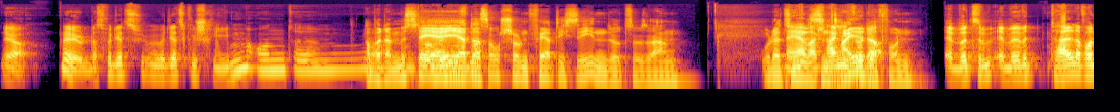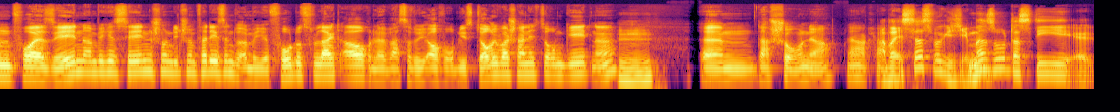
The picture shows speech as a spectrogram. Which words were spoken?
ja. Nee, das wird jetzt, wird jetzt geschrieben und ähm, Aber ja. dann müsste er ja das auch schon fertig sehen, sozusagen. Oder naja, zumindest ein wahrscheinlich Teil davon. er wird, er wird einen Teil davon vorher sehen, irgendwelche Szenen schon, die schon fertig sind, irgendwelche Fotos vielleicht auch. Und er weiß natürlich auch, worum die Story wahrscheinlich darum geht, ne? Mhm. Ähm, das schon, ja. Ja, klar. Aber ist das wirklich immer Mhm. so, dass die äh,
